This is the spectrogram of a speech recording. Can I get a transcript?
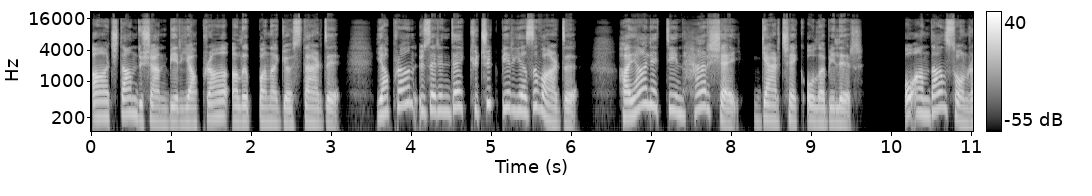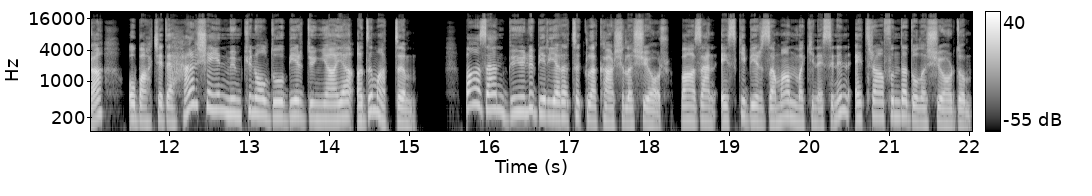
ağaçtan düşen bir yaprağı alıp bana gösterdi. Yaprağın üzerinde küçük bir yazı vardı. Hayal ettiğin her şey gerçek olabilir. O andan sonra o bahçede her şeyin mümkün olduğu bir dünyaya adım attım. Bazen büyülü bir yaratıkla karşılaşıyor, bazen eski bir zaman makinesinin etrafında dolaşıyordum.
